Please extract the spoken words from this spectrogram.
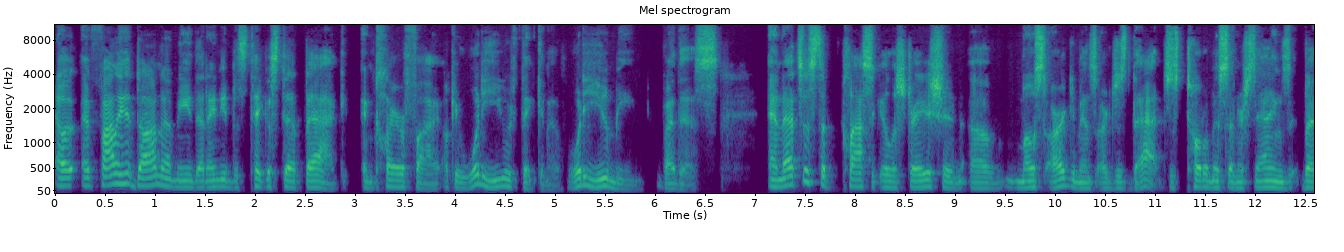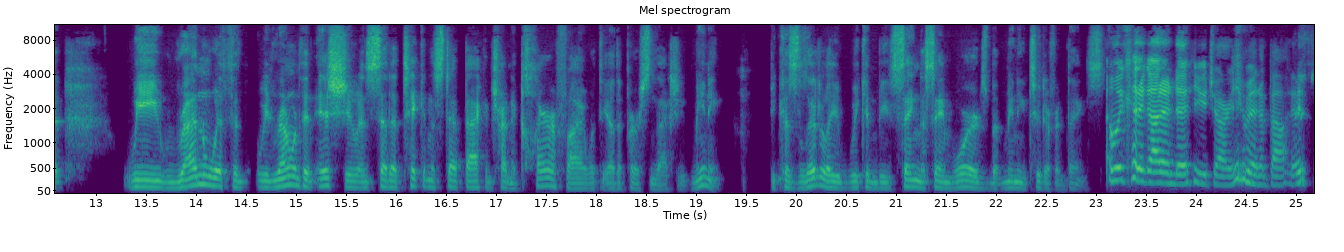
uh, it finally had dawned on me that I need to take a step back and clarify okay, what are you thinking of? What do you mean by this? And that's just a classic illustration of most arguments are just that, just total misunderstandings. But we run with the, we run with an issue instead of taking a step back and trying to clarify what the other person's actually meaning. Because literally we can be saying the same words but meaning two different things. And we could have got into a huge argument about it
